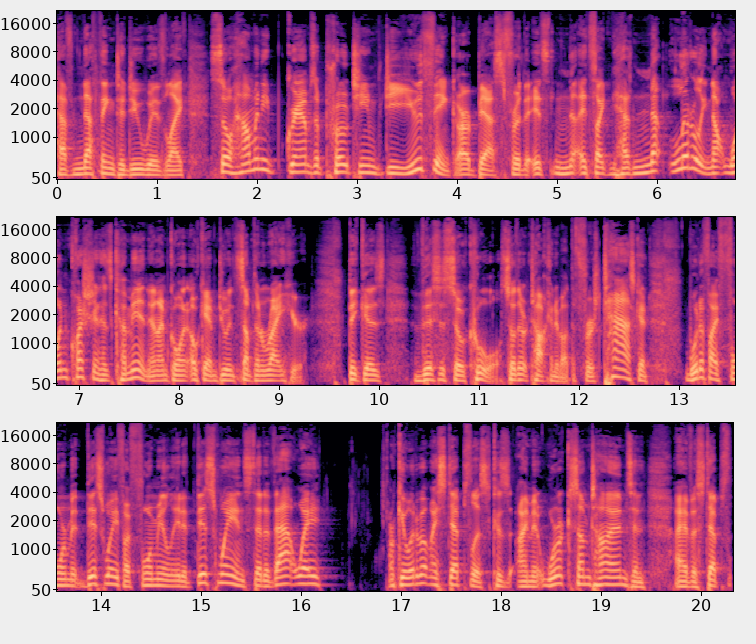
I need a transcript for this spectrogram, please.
have nothing to do with like, so how many grams of protein do you think are best for the? It's it's like has not literally not one question has come in, and I'm going, okay, I'm doing something right here because this is so cool. So they're talking about the first task and what if I form it this way? If I formulate it this way instead of that way? okay, what about my steps list? Because I'm at work sometimes and I have a steps,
